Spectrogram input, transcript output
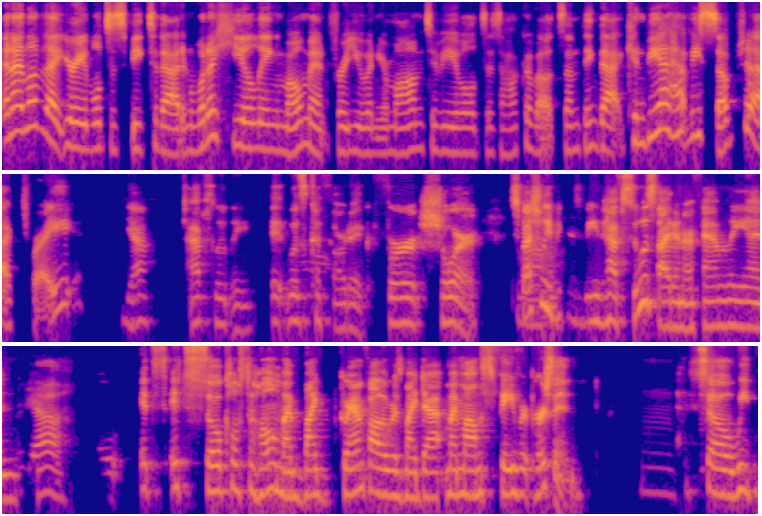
and i love that you're able to speak to that and what a healing moment for you and your mom to be able to talk about something that can be a heavy subject right yeah absolutely it was cathartic for sure especially wow. because we have suicide in our family and yeah it's it's so close to home my, my grandfather was my dad my mom's favorite person mm. so we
